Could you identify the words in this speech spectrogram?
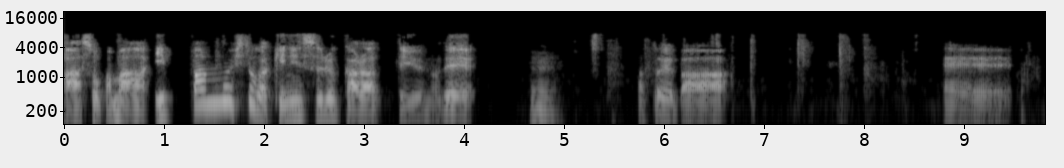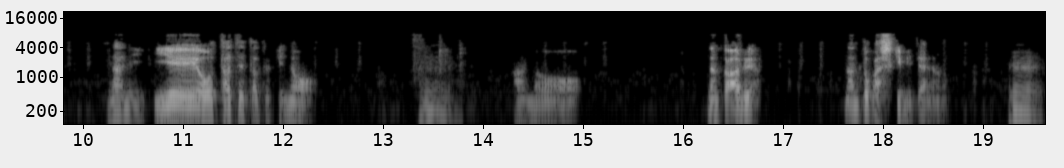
あ、そうか。まあ、一般の人が気にするからっていうので、うん。例えば、えー、何？家を建てた時の、うん。あのーなんかあるやん。なんとか式みたいなの。うん。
